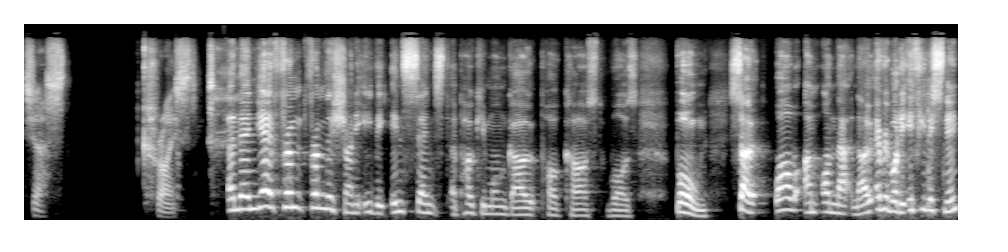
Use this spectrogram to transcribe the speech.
Just Christ. And then yeah, from from the shiny Eevee incensed a Pokemon Go podcast was born. So while I'm on that note, everybody, if you're listening,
